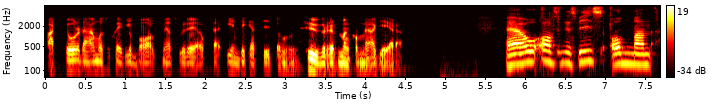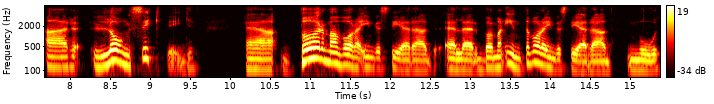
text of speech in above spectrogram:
faktor. Det här måste ske globalt, men jag tror det är också indikativt om hur man kommer att agera. Eh, och avslutningsvis, om man är långsiktig, eh, bör man vara investerad eller bör man inte vara investerad mot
